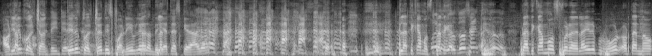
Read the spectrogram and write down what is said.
Ahorita- Tiene un colchón. ¿Te interesa? Tiene un colchón disponible donde ya te has quedado. Platicamos, Bueno, platica- los dos se han quedado. platicamos fuera del aire, por favor. Ahorita no,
